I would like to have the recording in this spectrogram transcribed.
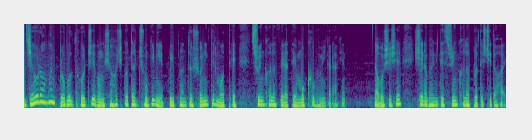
জিয়াউর রহমান প্রবল ধৈর্য এবং সাহসিকতার ঝুঁকি নিয়ে বিভ্রান্ত সৈনিকদের মধ্যে শৃঙ্খলা ফেরাতে মুখ্য ভূমিকা রাখেন। অবশেষে সেনাবাহিনীতে শৃঙ্খলা প্রতিষ্ঠিত হয়।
